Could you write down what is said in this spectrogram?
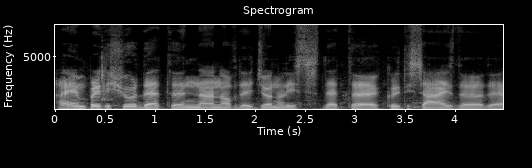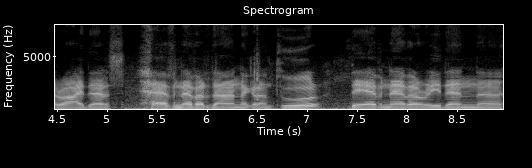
I am pretty sure that uh, none of the journalists that uh, criticized the riders have never done a Grand Tour they have never ridden uh,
